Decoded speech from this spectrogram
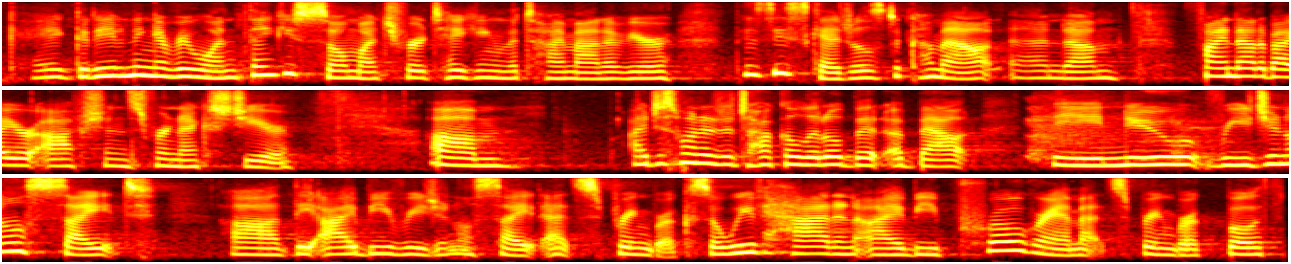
Okay, good evening, everyone. Thank you so much for taking the time out of your busy schedules to come out and um, find out about your options for next year. Um, I just wanted to talk a little bit about the new regional site, uh, the IB regional site at Springbrook. So we've had an IB program at Springbrook, both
